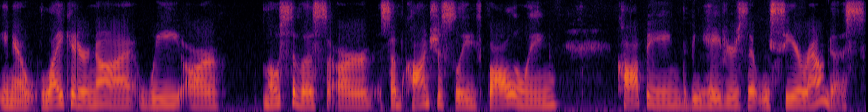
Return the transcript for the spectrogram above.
you know, like it or not, we are most of us are subconsciously following copying the behaviors that we see around us.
